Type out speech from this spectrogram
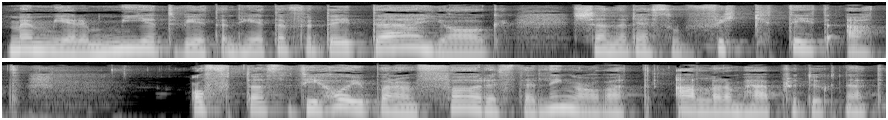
med mer medvetenheten. För det är där jag känner det är så viktigt att oftast, vi har ju bara en föreställning av att alla de här produkterna, att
